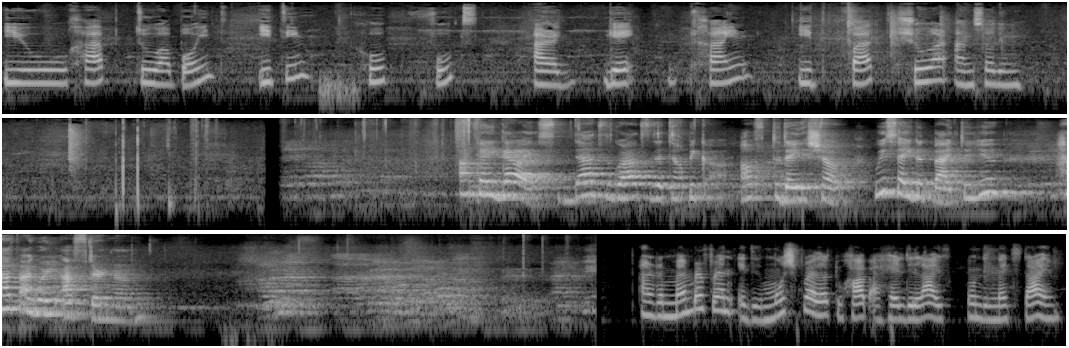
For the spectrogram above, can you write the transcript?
you have to avoid eating junk foods are high in fat, sugar, and sodium. Okay, guys, that was the topic of today's show. We say goodbye to you. Have a great afternoon. And remember, friend, it is much better to have a healthy life. Until next time.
